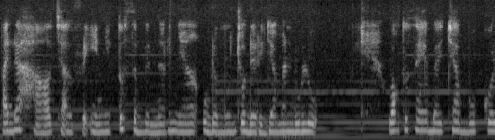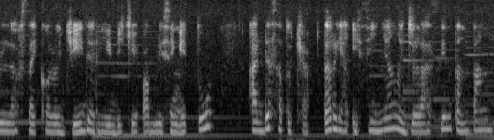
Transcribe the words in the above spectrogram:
Padahal child free ini tuh sebenarnya udah muncul dari zaman dulu. Waktu saya baca buku Love Psychology dari DK Publishing itu, ada satu chapter yang isinya ngejelasin tentang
